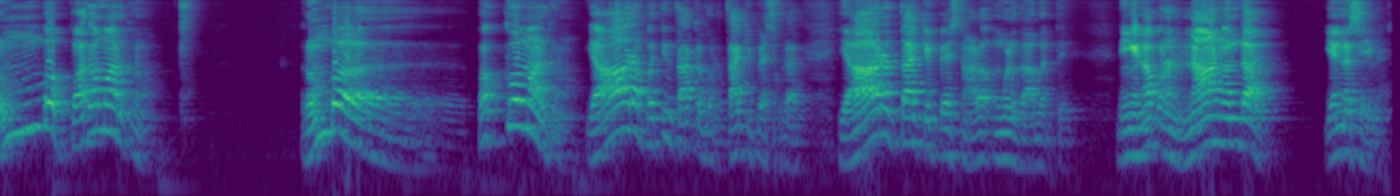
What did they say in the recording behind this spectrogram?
ரொம்ப பதமாக இருக்கணும். ரொம்ப பக்குவமாக இருக்கணும். யாரை பற்றியும் தாக்கக்கூடாது தாக்கி பேசக்கூடாது. யாரை தாக்கி பேசினாலும் உங்களுக்கு ஆபத்து. நீங்கள் என்ன பண்ணணும்? நான் வந்தால் என்ன செய்வேன்?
